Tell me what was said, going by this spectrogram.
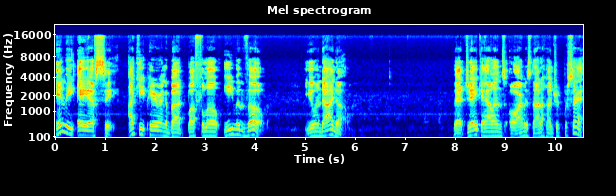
In the AFC, I keep hearing about Buffalo, even though you and I know that Jake Allen's arm is not 100%.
